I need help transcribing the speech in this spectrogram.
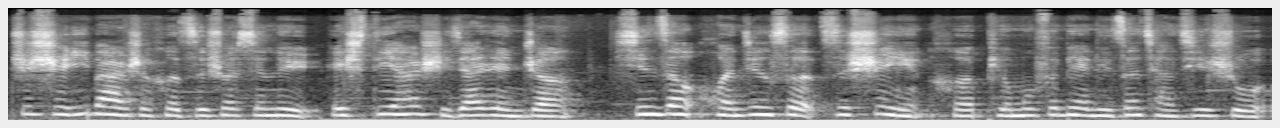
支持一百二十赫兹刷新率，HDR 十加认证，新增环境色自适应和屏幕分辨率增强技术。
